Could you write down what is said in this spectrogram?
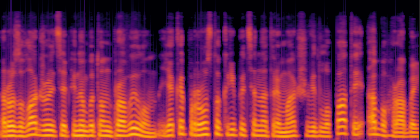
Розгладжується пінобетон правилом, яке просто кріпиться на тримач від лопати або грабель,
